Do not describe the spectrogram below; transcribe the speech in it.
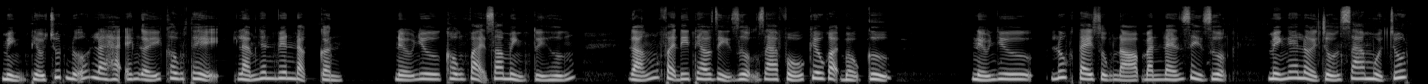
Mình thiếu chút nữa là hại anh ấy không thể làm nhân viên đặc cần. Nếu như không phải do mình tùy hứng, gắng phải đi theo dì dượng ra phố kêu gọi bầu cử. Nếu như lúc tay súng đó bắn lén dì dượng, mình nghe lời trốn xa một chút,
